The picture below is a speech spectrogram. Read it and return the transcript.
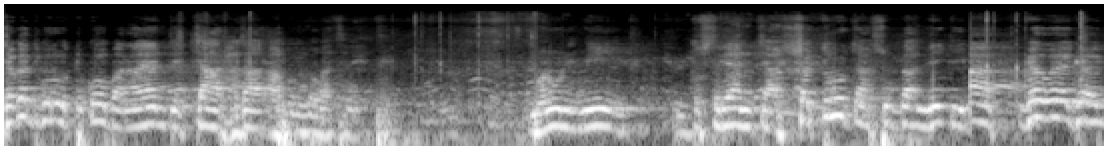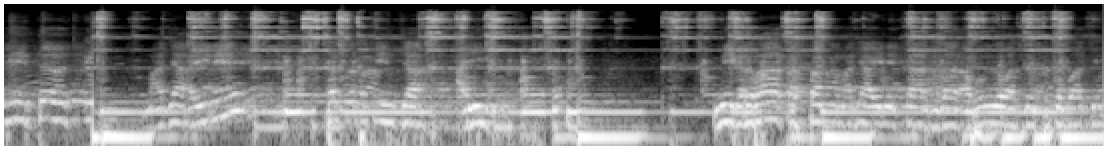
जगद्गुरु तुकोबारायांचे चार हजार अभंग वाचले. म्हणून मी दुसऱ्यांच्या शत्रूच्या सुद्धा लेखी गव गवित माझ्या आईने छत्रपतींच्या आई. मी गर्भात असताना माझ्या आईने चार हजार अभंग वाचले तुकोबाचे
